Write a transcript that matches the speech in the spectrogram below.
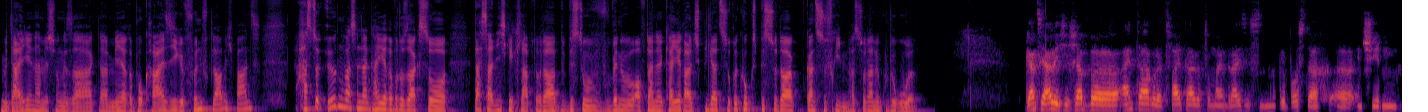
Medaillen haben wir schon gesagt, mehrere Pokalsiege, fünf, glaube ich, waren es. Hast du irgendwas in deiner Karriere, wo du sagst, so, das hat nicht geklappt? Oder bist du, wenn du auf deine Karriere als Spieler zurückguckst, bist du da ganz zufrieden? Hast du da eine gute Ruhe? Ganz ehrlich, ich habe äh, einen Tag oder zwei Tage vor meinem 30. Geburtstag äh, entschieden,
